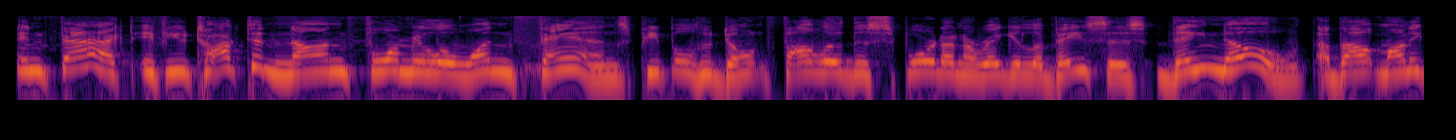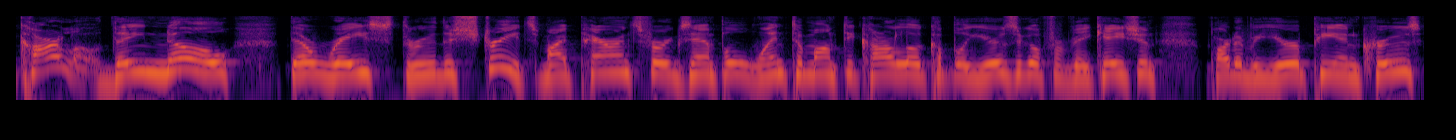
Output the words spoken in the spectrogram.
In fact, if you talk to non Formula One fans, people who don't follow the sport on a regular basis, they know about Monte Carlo. They know the race through the streets. My parents, for example, went to Monte Carlo a couple of years ago for vacation, part of a European cruise.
